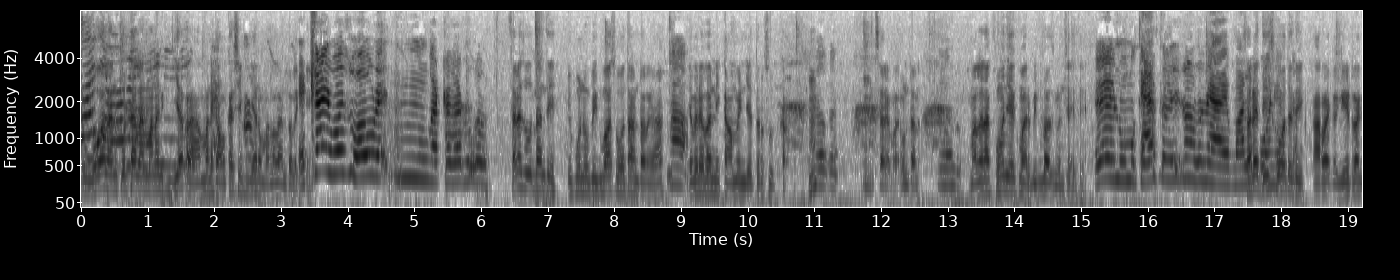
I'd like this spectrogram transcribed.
నువ్వు పోవాలనుకుంటా మనకి ఇయ్యరా మనకి అవకాశం ఇయ్యరు మనలాంటి వాళ్ళకి ఎట్లా పోవుడే అట్లా సరే చూద్దాం. ఇప్పుడు నువ్వు బిగ్ బాస్ పోతా అంటారు కదా ఎవరెవరిని కామెంట్ చేస్తారో చూస్తా. సరే మరి ఉంటాను. మళ్ళీ నాకు ఫోన్ చేయకు మరి బిగ్ బాస్ గురించి అయితే. సరే మళ్ళీ తీసుకుపోతుంది అర్రాక గేట్ రాక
